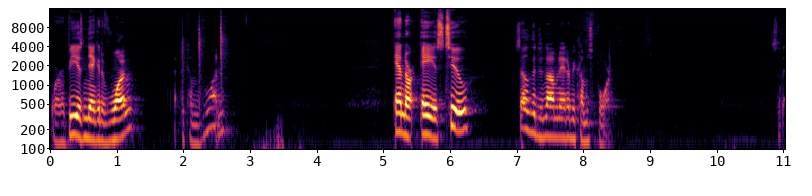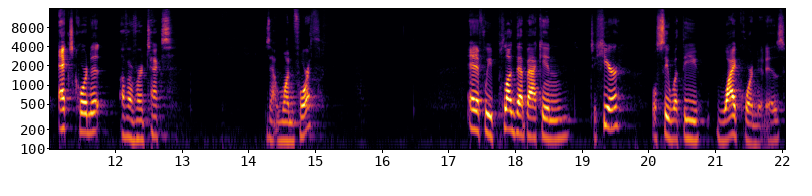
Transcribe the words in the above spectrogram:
where b is negative 1, so that becomes 1. And our a is 2, so the denominator becomes 4. So the x-coordinate of our vertex is at 1 fourth. And if we plug that back in to here, we'll see what the y-coordinate is.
